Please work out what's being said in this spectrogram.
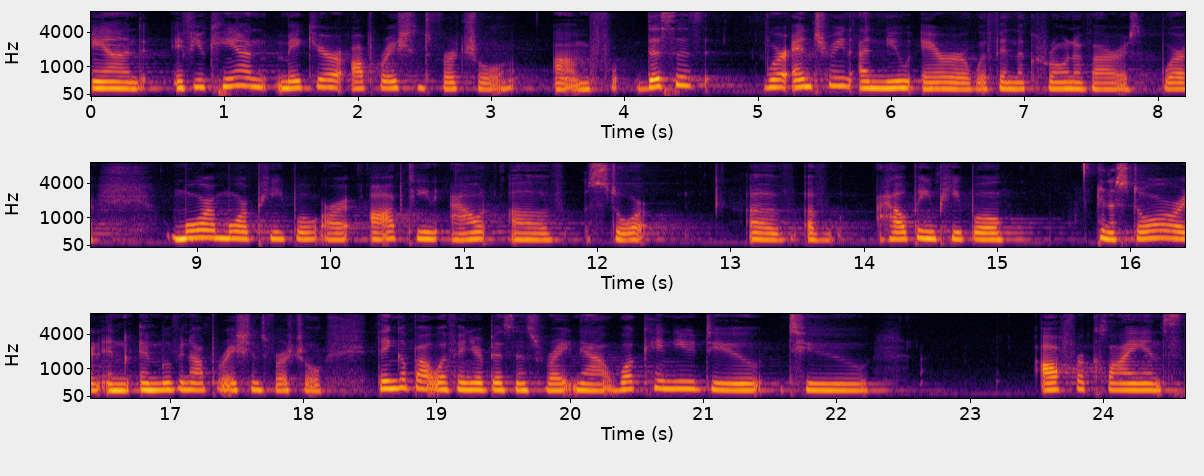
And if you can, make your operations virtual. Um, for, this is we're entering a new era within the coronavirus where more and more people are opting out of store of of helping people in a store and, and moving operations virtual. Think about within your business right now. What can you do to offer clients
